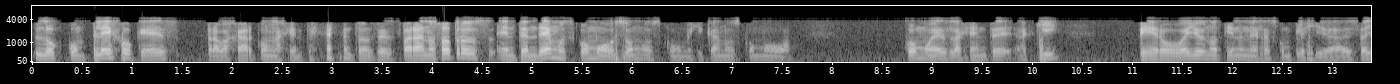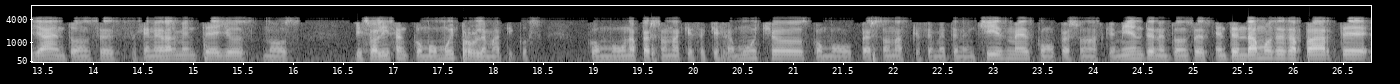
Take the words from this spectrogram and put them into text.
lo complejo que es trabajar con la gente. Entonces, para nosotros entendemos cómo somos como mexicanos, cómo, cómo es la gente aquí, pero ellos no tienen esas complejidades allá, entonces generalmente ellos nos visualizan como muy problemáticos, como una persona que se queja mucho, como personas que se meten en chismes, como personas que mienten, entonces entendamos esa parte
